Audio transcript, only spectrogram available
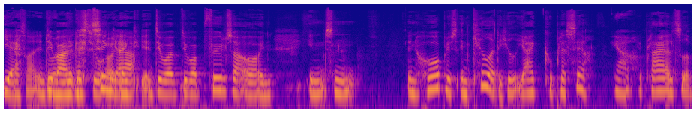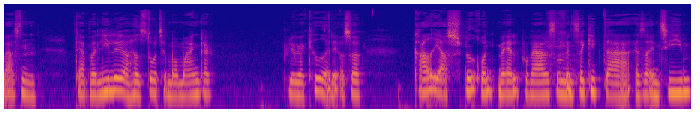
Ja, altså, det, det var, var negativ, ting, jeg ikke, det, var, det var følelser og en, en sådan en håbløs, en kederlighed, jeg ikke kunne placere. Ja. Jeg plejer altid at være sådan, da jeg var lille og havde stor temperament, der blev jeg ked af det, og så græd jeg og smed rundt med alt på værelset, men så gik der altså en time,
